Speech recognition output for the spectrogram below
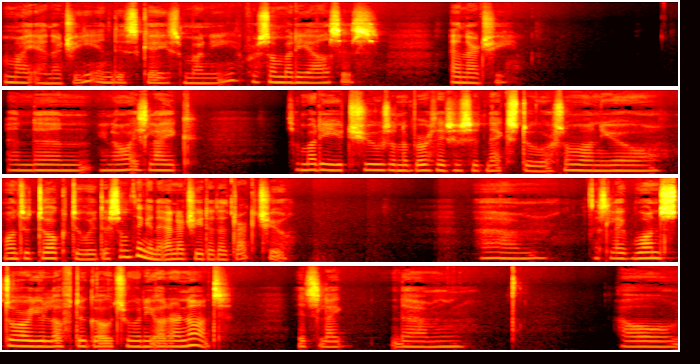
my energy, in this case money, for somebody else's energy. And then, you know, it's like somebody you choose on a birthday to sit next to, or someone you want to talk to it There's something in the energy that attracts you. Um, it's like one store you love to go to, and the other not. It's like um, how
